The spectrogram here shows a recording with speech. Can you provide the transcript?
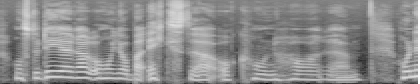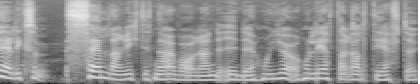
hon studerar och hon jobbar extra och hon har... Eh, hon är liksom sällan riktigt närvarande i det hon gör. Hon letar alltid efter,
